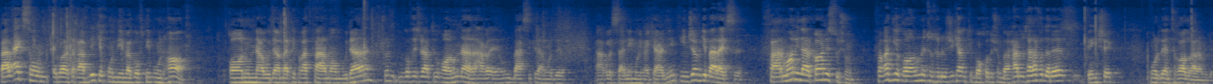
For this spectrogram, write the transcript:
برعکس اون عبارت قبلی که خوندیم و گفتیم اونها قانون نبودن بلکه فقط فرمان بودن چون میگفتش ربطی به قانون نداره اون بحثی که در مورد عقل سلیم و اینا کردیم. اینجا میگه برعکسه. فرمانی در کار نیست توشون. فقط یه قانون توتولوژیک هم که با خودشون بر هر دو طرفو داره به این شکل مورد انتقاد قرار میده.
